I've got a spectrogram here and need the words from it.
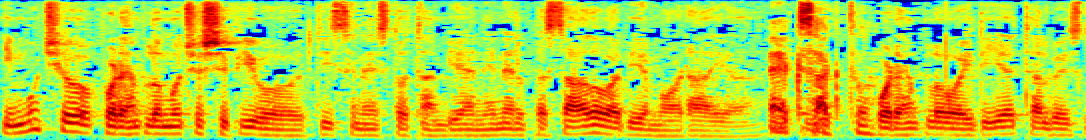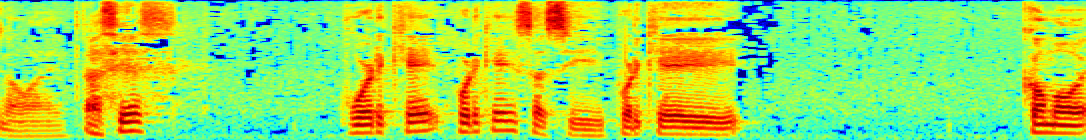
y, mucho, por ejemplo, muchos shipibo dicen esto también. En el pasado había muralla. Exacto. Por ejemplo, hoy día tal vez no hay. Así es. ¿Por qué, por qué es así? Porque como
